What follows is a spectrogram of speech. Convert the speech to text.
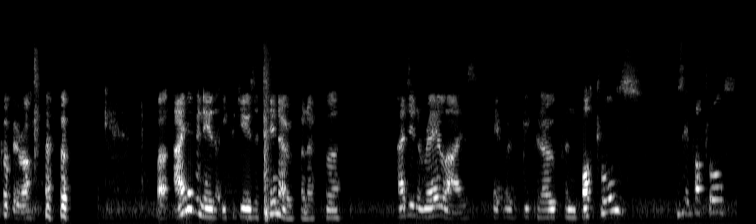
Could be wrong. but I never knew that you could use a tin opener for I didn't realise it was you could open bottles. Was it bottles?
